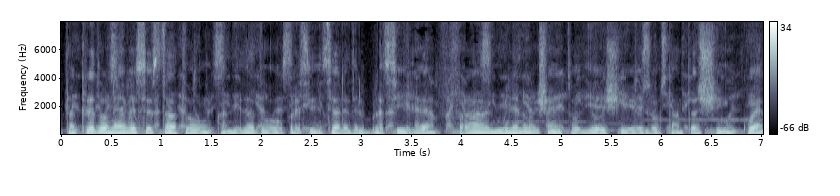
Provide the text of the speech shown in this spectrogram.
Tancredo Neves è stato un candidato presidenziale del Brasile fra il 1910 e l'85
